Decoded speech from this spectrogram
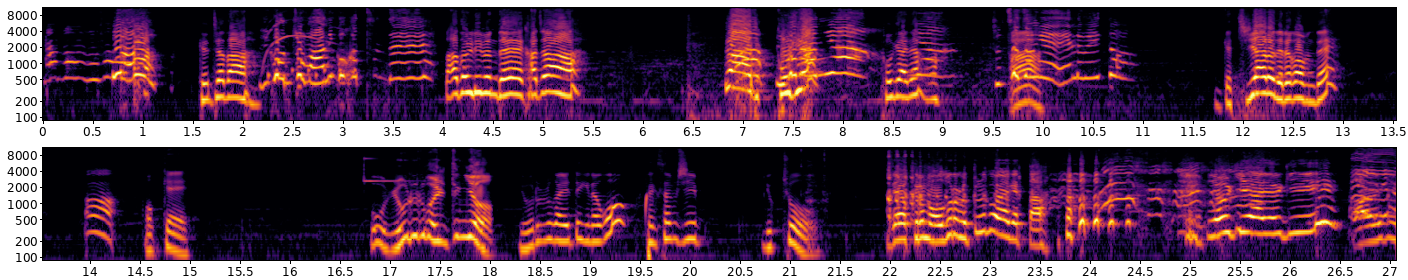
나 너무 무서워 괜찮아 이거 따돌리면 돼 가자 야 아, 거기야? 아니야. 거기 아니야? 아니야. 아. 주차장에 엘리베이터 그러니까 지하로 내려가면 돼? 어 오케이 오 요루루가 1등이야 요루루가 1등이라고? 136초 내가 그러면 어그로를 끌고 와야겠다 여기야 여기 아, 아 여기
